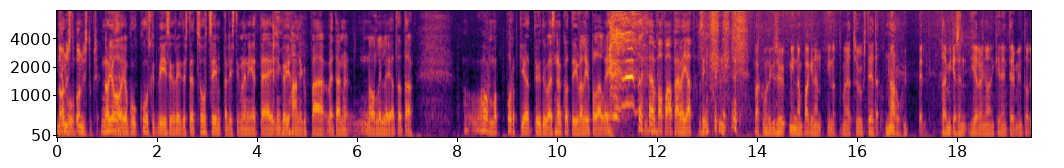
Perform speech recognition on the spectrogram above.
no joku, onnistuksen. No joo, joku 65 yritystä, että suht simppelisti meni, että ei niinku ihan niinku pää vetänyt nollille ja tota, homma purkki ja tyytyväisenä kotiin välipalalle vapaa päivä jatkuisin. Pakko muuten kysyä Minnan Pakinan innottamana, että sujuuko teitä naruhyppely? Tai mikä sen hieno englanninkielinen termi nyt oli?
